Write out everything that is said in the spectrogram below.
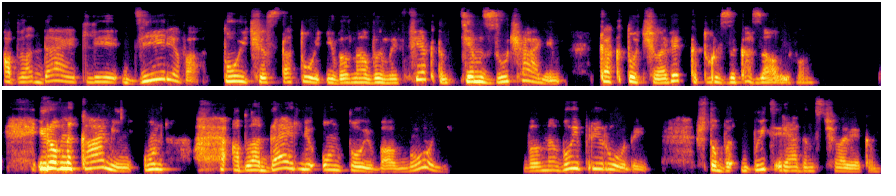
обладает ли дерево той частотой и волновым эффектом, тем звучанием, как тот человек, который заказал его. И ровно камень, он обладает ли он той волной, волновой природой, чтобы быть рядом с человеком.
